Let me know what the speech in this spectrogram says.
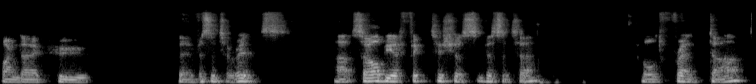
find out who the visitor is. Uh, so I'll be a fictitious visitor called Fred Dart.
